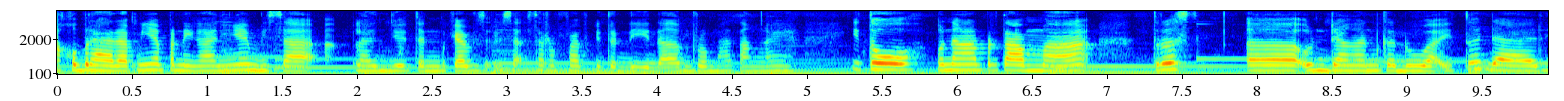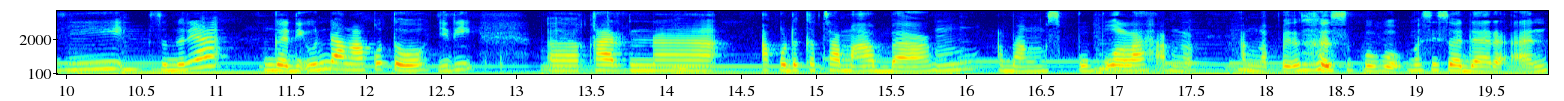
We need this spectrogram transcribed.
aku berharapnya pernikahannya bisa lanjut dan mereka bisa bisa survive gitu di dalam rumah tangganya. Itu undangan pertama. Terus uh, undangan kedua itu dari sebenarnya nggak diundang aku tuh. Jadi uh, karena aku deket sama abang abang sepupu lah anggap anggap itu sepupu masih saudaraan.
